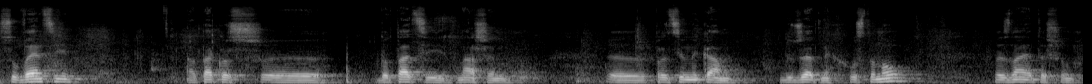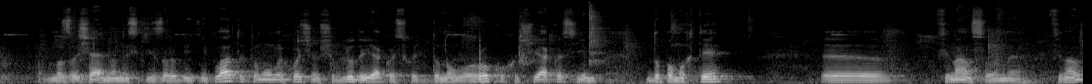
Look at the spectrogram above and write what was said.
субвенції, а також е, дотації нашим е, працівникам бюджетних установ. Ви знаєте, що надзвичайно низькі заробітні плати, тому ми хочемо, щоб люди якось хоч до Нового року, хоч якось їм допомогти е, фінансовими, фінан,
